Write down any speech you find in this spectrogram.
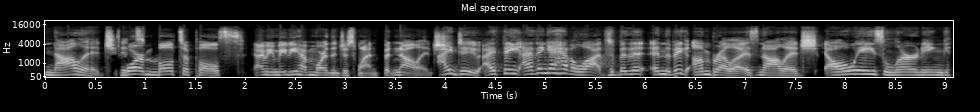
Knowledge. It's, or multiples. I mean maybe you have more than just one but knowledge. I do. I think i think i have a lot. But the, and the big umbrella is knowledge always learning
